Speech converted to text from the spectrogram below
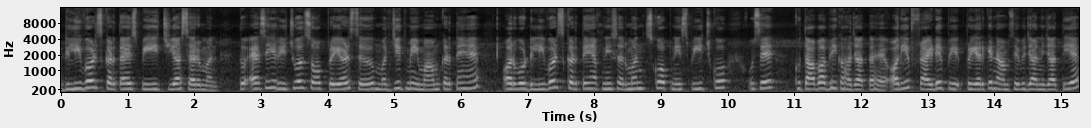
डिलीवर्स करता है स्पीच या सरमन तो ऐसे ही रिचुअल्स ऑफ़ प्रेयर्स मस्जिद में इमाम करते हैं और वो डिलीवर्स करते हैं अपनी सरमन्स को, अपनी स्पीच को, उसे खुताबा भी कहा जाता है और ये फ्राइडे प्रेयर के नाम से भी जानी जाती है।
